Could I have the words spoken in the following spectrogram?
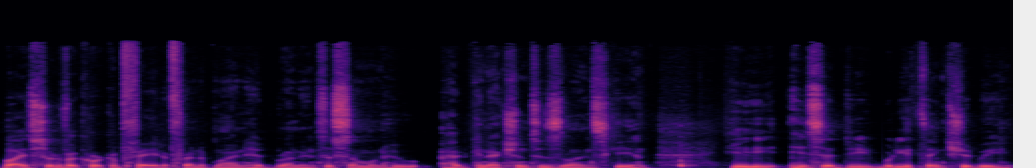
by sort of a quirk of fate, a friend of mine had run into someone who had connection to Zelensky, and he he said, do you, "What do you think? Should we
